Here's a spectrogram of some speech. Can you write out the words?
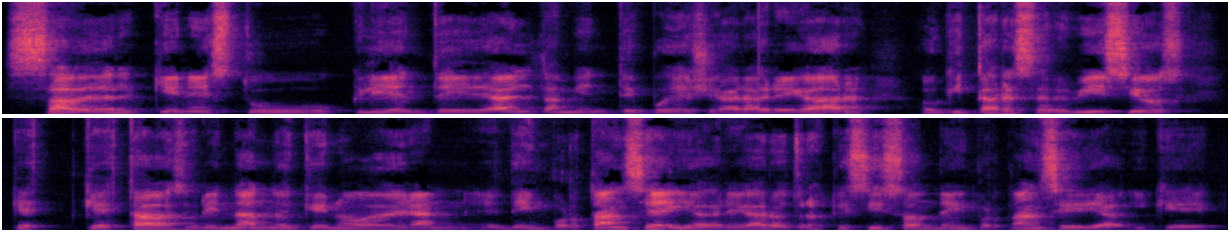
Saber quién es tu cliente ideal también te puede llegar a agregar o quitar servicios que, estabas brindando y que no eran eh, de importancia y agregar otros que sí son de importancia y, que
